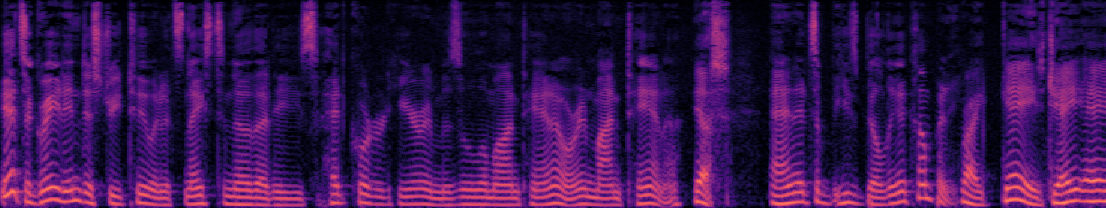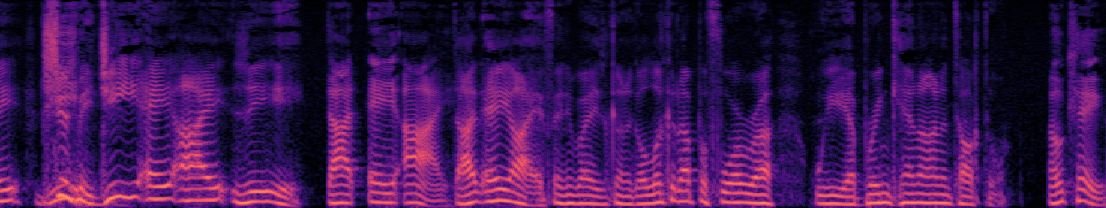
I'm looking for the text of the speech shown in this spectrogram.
Yeah, it's a great industry too, and it's nice to know that he's headquartered here in Missoula, Montana, or in Montana, Yes. and it's a he's building a company. Right, Gaize, J A, excuse me, G A I Z E Dot AI. dot A I. If anybody's going to go look it up before uh, we uh, bring Ken on and talk to him. Okay,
